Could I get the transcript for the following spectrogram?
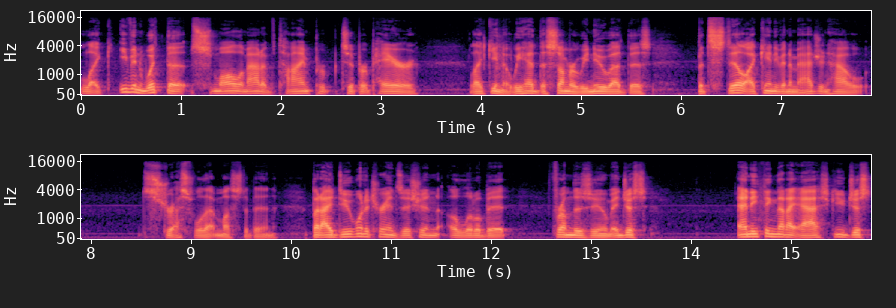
like even with the small amount of time per, to prepare like you know we had the summer we knew about this but still I can't even imagine how stressful that must have been but I do want to transition a little bit from the Zoom and just anything that I ask you, just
